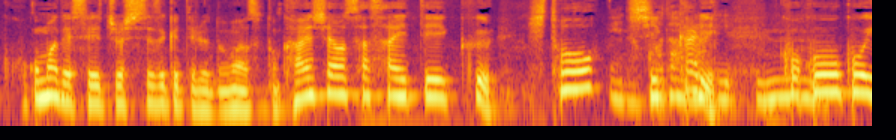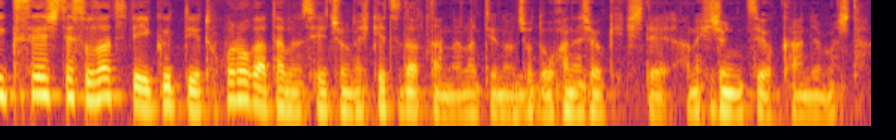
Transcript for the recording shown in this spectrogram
ここまで成長し続けているのはその会社を支えていく人をしっかりここをこう育成して育てていくっていうところが多分成長の秘訣だったんだなっていうのをちょっとお話をお聞きしてあの非常に強く感じました。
